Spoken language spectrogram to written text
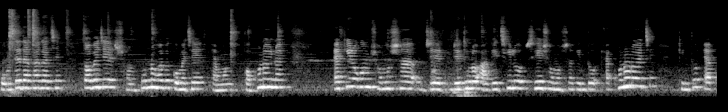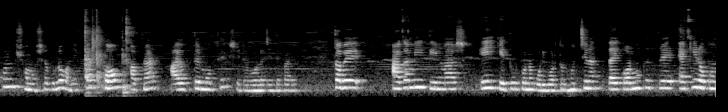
কমতে দেখা গেছে। তবে যে সম্পূর্ণভাবে কমেছে এমন কখনোই নয়। একই রকম সমস্যা যে যেগুলো আগে ছিল, সেই সমস্যা কিন্তু এখনও রয়েছে। কিন্তু এখন সমস্যাগুলো অনেকটা কম আপনার আয়ত্তের মধ্যে, সেটা বলা যেতে পারে। তবে আগামী তিন মাস এই কেতুর কোনো পরিবর্তন হচ্ছে না। তাই কর্মক্ষেত্রে একই রকম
